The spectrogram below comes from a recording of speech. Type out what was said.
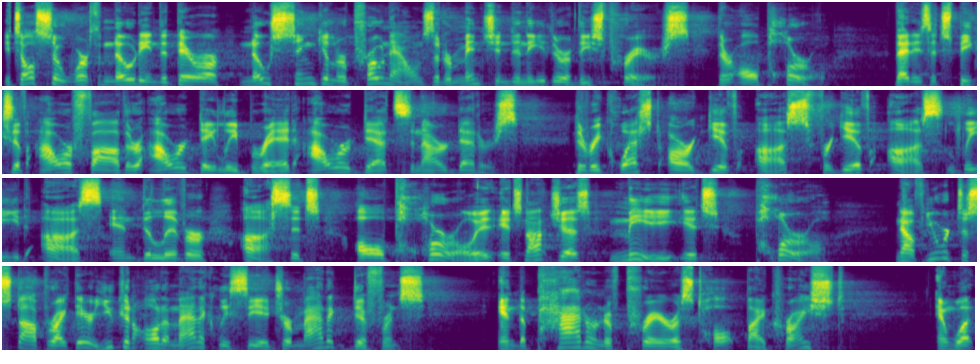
It's also worth noting that there are no singular pronouns that are mentioned in either of these prayers, they're all plural. That is, it speaks of our Father, our daily bread, our debts, and our debtors. The requests are give us, forgive us, lead us, and deliver us. It's all plural. It's not just me, it's plural. Now, if you were to stop right there, you can automatically see a dramatic difference in the pattern of prayer as taught by Christ and what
